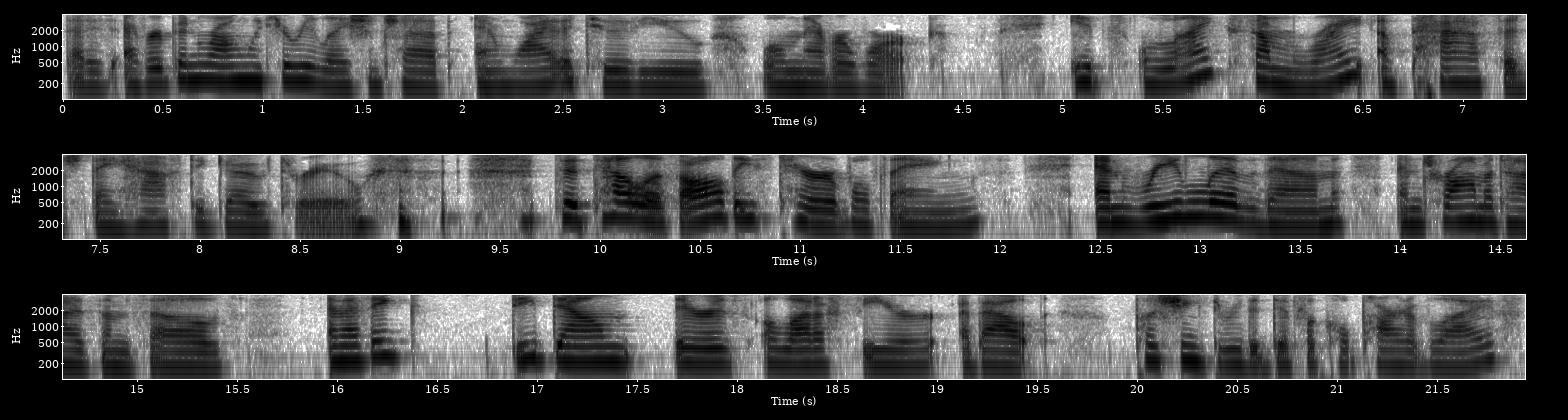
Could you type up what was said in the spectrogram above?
that has ever been wrong with your relationship, and why the two of you will never work. It's like some rite of passage they have to go through to tell us all these terrible things and relive them and traumatize themselves. And I think deep down, there is a lot of fear about pushing through the difficult part of life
